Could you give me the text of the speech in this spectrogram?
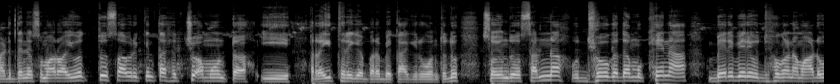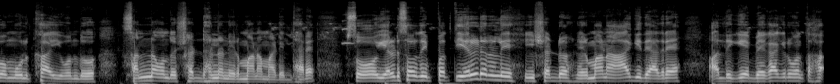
ಮಾಡಿದ್ದೇನೆ. ಸುಮಾರು ಐವತ್ತು ಸಾವಿರಕ್ಕಿಂತ ಹೆಚ್ಚು ಅಮೌಂಟ್ ಈ ರೈತರಿಗೆ ಬರಬೇಕಾಗಿರುವಂಥದ್ದು. ಸೊ ಒಂದು ಸಣ್ಣ ಉದ್ಯೋಗದ ಮುಖೇನ ಬೇರೆ ಬೇರೆ ಉದ್ಯೋಗನ ಮಾಡುವ ಮೂಲಕ ಈ ಒಂದು ಸಣ್ಣ ಒಂದು ಶೆಡ್ಡನ್ನು ನಿರ್ಮಾಣ ಮಾಡಿದ್ದಾರೆ. ಸೊ ಎರಡು ಸಾವಿರದ ಇಪ್ಪತ್ತೆರಡರಲ್ಲಿ ಈ ಶೆಡ್ ನಿರ್ಮಾಣ ಆಗಿದೆ. ಆದರೆ ಅಲ್ಲಿಗೆ ಬೇಕಾಗಿರುವಂತಹ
